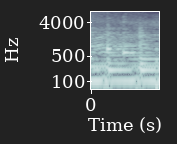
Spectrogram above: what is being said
Bye.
